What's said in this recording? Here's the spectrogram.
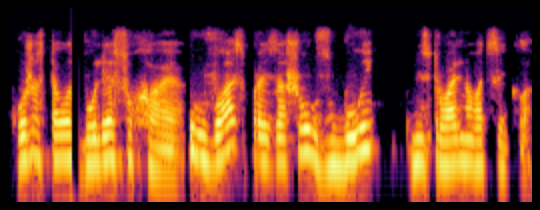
кожа стала более сухая. У вас произошел сбой менструального цикла.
